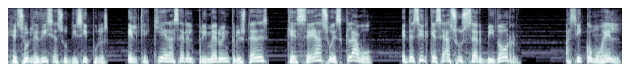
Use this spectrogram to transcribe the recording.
Jesús le dice a sus discípulos, el que quiera ser el primero entre ustedes, que sea su esclavo, es decir, que sea su servidor, así como Él,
